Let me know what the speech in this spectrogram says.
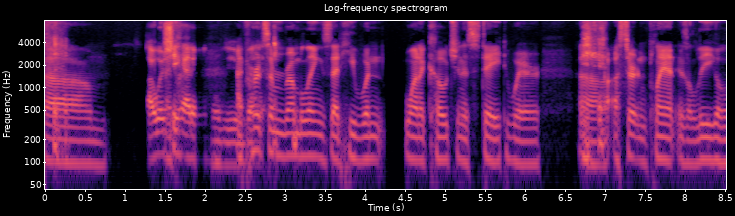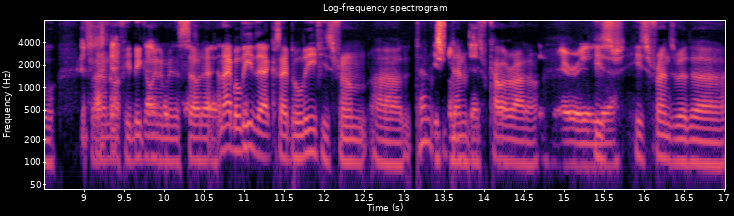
Um, I wish he I've- had an interview. I've but- heard some rumblings that he wouldn't want to coach in a state where uh, a certain plant is illegal. So I don't know if he'd be going to Minnesota, and I believe that because I believe he's from uh, Den- He's from Denver, Denver. Colorado. area. He's yeah. he's friends with uh,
